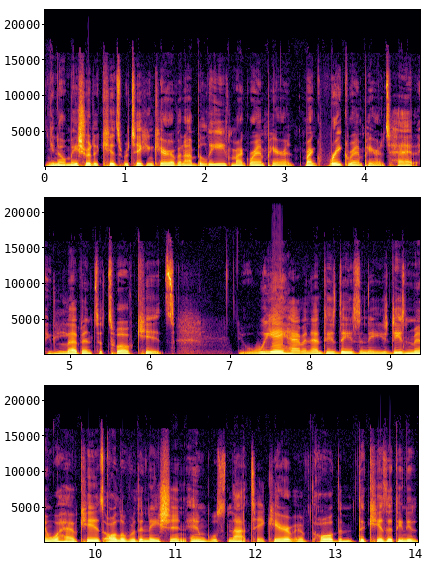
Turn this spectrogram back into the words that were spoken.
you know, made sure the kids were taken care of. And I believe my grandparents, my great grandparents, had eleven to twelve kids we ain't having that these days and age. These men will have kids all over the nation and will not take care of all the, the kids that they need to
